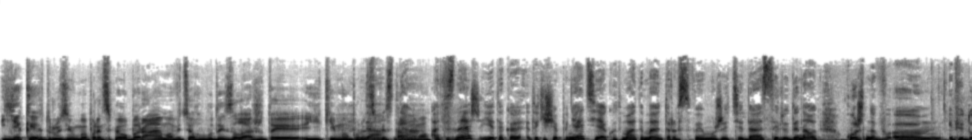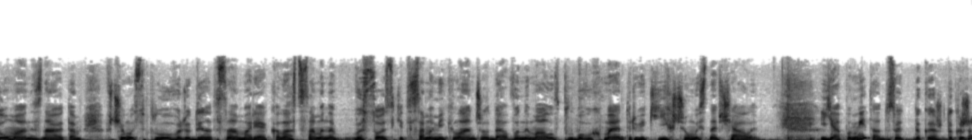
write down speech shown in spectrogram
яких друзів ми, в принципі, обираємо, від цього буде залежати, які ми в принципі станемо. А ти знаєш, є таке таке ще поняття, як от мати ментора в своєму житті. Да? Це людина, от кожна е, відома, не знаю, там в чомусь впливова людина, та сама Марія Калас, та саме Висоцький, та саме Мікеланджело, да? вони мали впливових менторів, які їх чомусь навчали. І я помітила, дозвольте, докажу, докажу.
